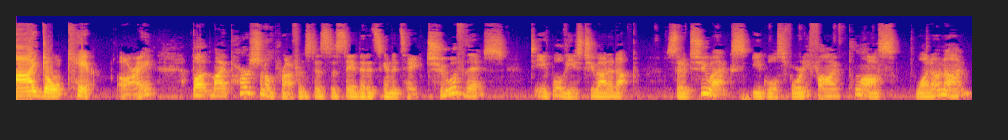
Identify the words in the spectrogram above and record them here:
I don't care, all right? But my personal preference is to say that it's going to take two of this to equal these two added up. So 2x equals 45 plus 109.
